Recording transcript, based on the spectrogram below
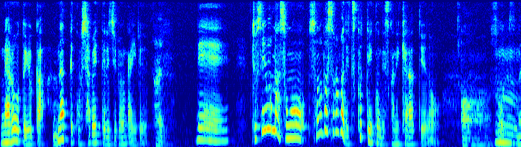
なろうというか、うん、なってこう喋ってる自分がいる。はい、で女性はまあそのその場その場で作っていくんですかねキャラっていうのを。あそうですね、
